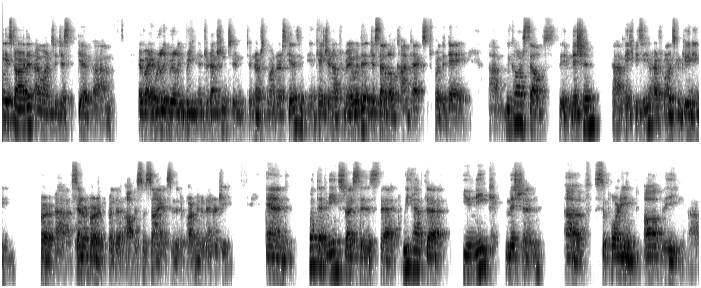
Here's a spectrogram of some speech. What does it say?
we get started, I wanted to just give um, everybody a really, really brief introduction to, to NERSC, what NERSC is, in, in case you're not familiar with it, and just a little context for the day. Um, we call ourselves the Mission um, HPC, or High Performance Computing, for uh, Center for, for the Office of Science in the Department of Energy. And what that means to us is that we have the unique mission of supporting all of the uh,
